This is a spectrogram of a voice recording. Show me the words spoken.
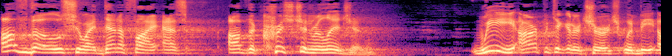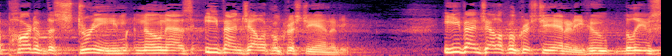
of those who identify as of the Christian religion, we, our particular church, would be a part of the stream known as evangelical Christianity. Evangelical Christianity, who believes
